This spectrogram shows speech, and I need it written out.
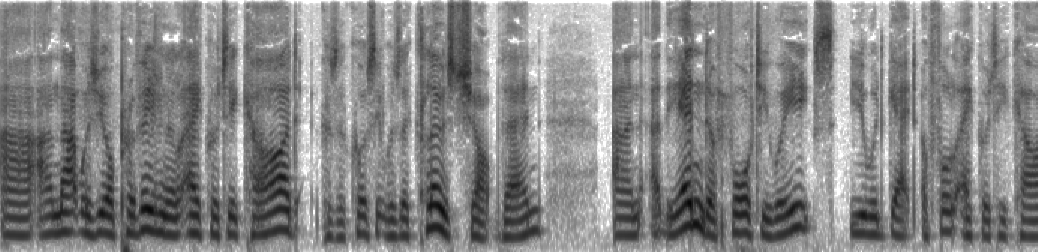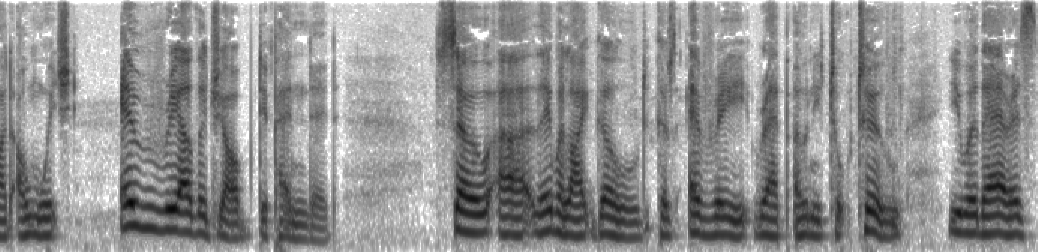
uh, and that was your provisional equity card, because of course it was a closed shop then. And at the end of 40 weeks, you would get a full equity card on which every other job depended. So uh, they were like gold because every rep only took two. You were there as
